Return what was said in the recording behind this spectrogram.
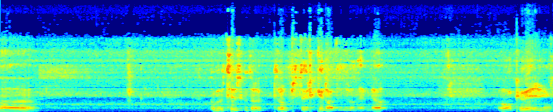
Og kom tyske tro- da til Trondheim, ja. Og om kvelden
